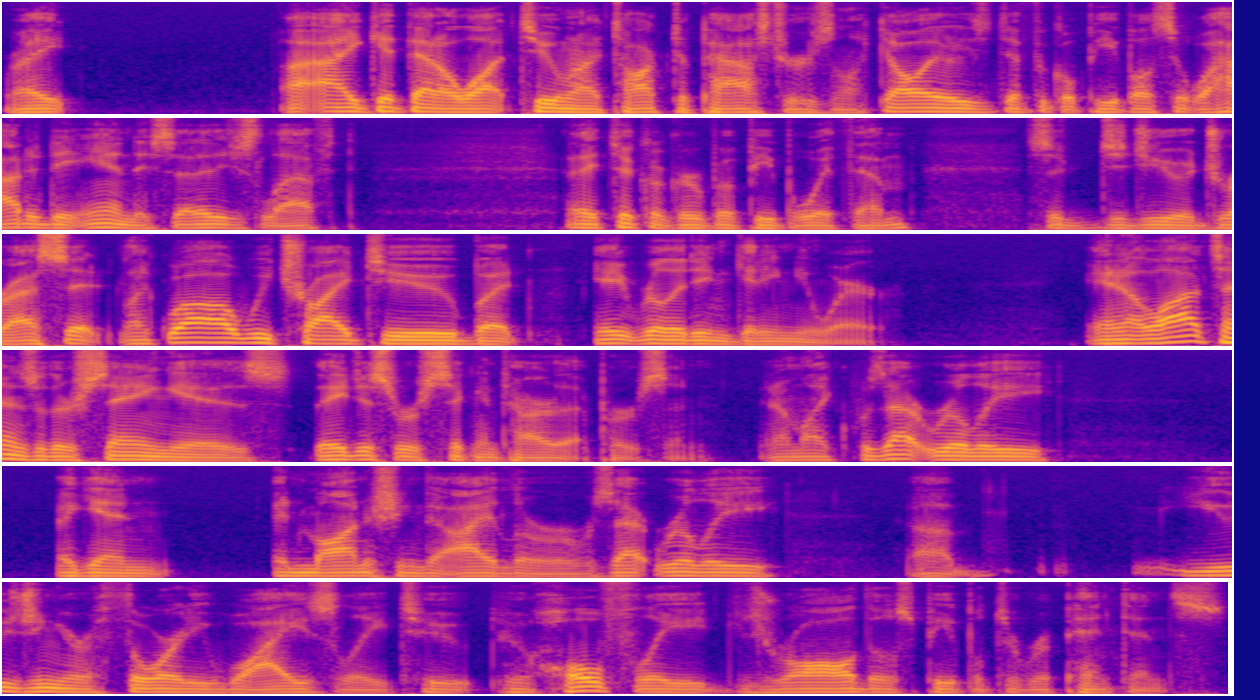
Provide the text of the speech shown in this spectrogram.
right? I, I get that a lot too when I talk to pastors and like, oh, these difficult people. I said, well, how did it end? They said they just left. And they took a group of people with them. So, did you address it? Like, well, we tried to, but it really didn't get anywhere. And a lot of times what they're saying is they just were sick and tired of that person. And I'm like, was that really, again, admonishing the idler, or was that really uh, using your authority wisely to to hopefully draw those people to repentance?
